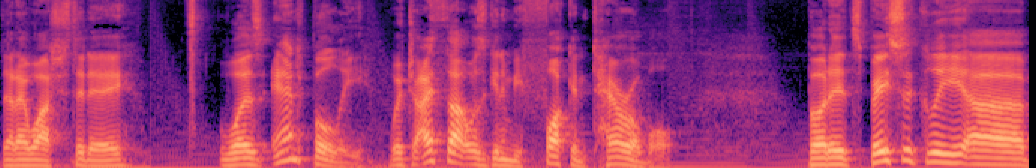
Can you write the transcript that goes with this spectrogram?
that I watched today was Ant Bully, which I thought was going to be fucking terrible. But it's basically uh,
